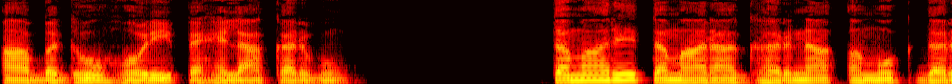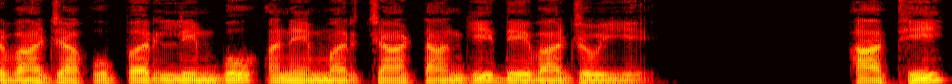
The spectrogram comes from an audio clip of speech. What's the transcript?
આ બધું હોળી પહેલા કરવું. તમારે તમારા ઘરના અમુક દરવાજા ઉપર લીંબુ અને મરચાં ટાંગી દેવા જોઈએ. આથી,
